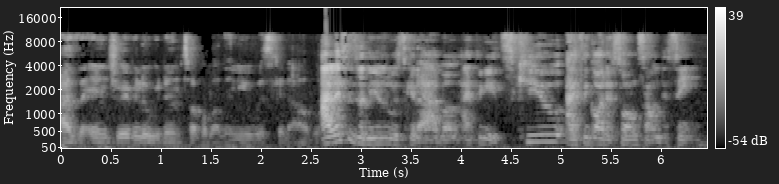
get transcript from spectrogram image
as the intro, even though we didn't talk about the new Wizkid album. I listened to the new Wizkid album. I think it's cute. I think all the songs sound the same.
